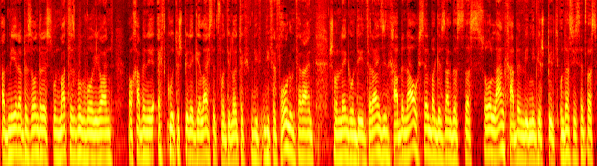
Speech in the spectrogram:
Admira Besonderes und Mattersburg, wo wir waren, auch haben wir echt gute Spiele geleistet. Wo die Leute, die, die verfolgen den Verein schon länger und die im Verein sind, haben auch selber gesagt, dass das so lang haben wir nie gespielt. Und das ist etwas,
